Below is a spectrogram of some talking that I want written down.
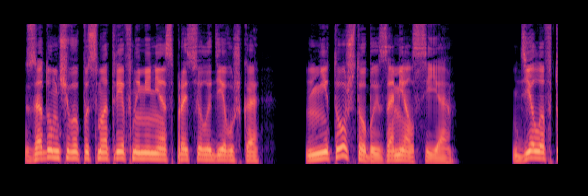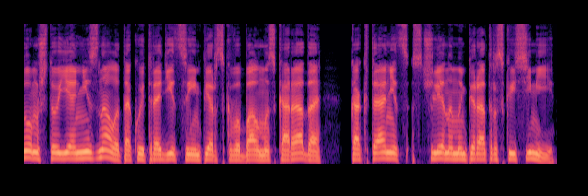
Задумчиво посмотрев на меня, спросила девушка. «Не то чтобы замялся я. Дело в том, что я не знал о такой традиции имперского бал-маскарада, как танец с членом императорской семьи.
